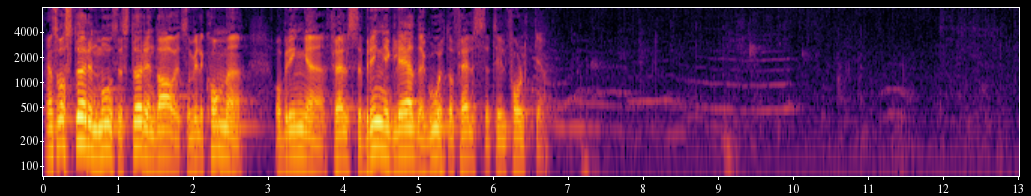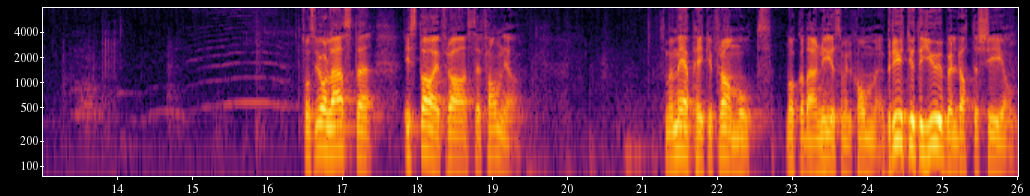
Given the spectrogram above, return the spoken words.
En som var større enn Moses, større enn David, som ville komme og bringe frelse, bringe glede, godhet og frelse til folket. Sånn som vi også leste i stad fra Stefania, som er med og peker fram mot noe av det nye som vil komme. Bryt ut i jubel, datter Sion.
